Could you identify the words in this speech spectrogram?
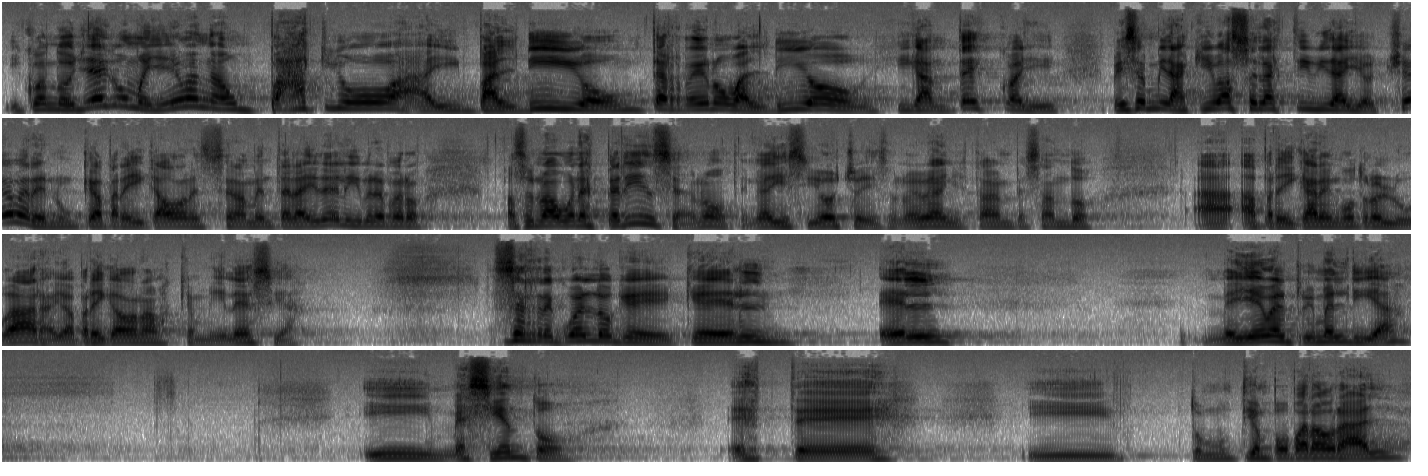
Y cuando llego me llevan a un patio ahí baldío, un terreno baldío gigantesco allí. Me dicen, mira, aquí va a ser la actividad. Y yo, chévere, nunca he predicado necesariamente al aire libre, pero a ser una buena experiencia. No, tenga 18, 19 años, estaba empezando a, predicar en otro lugar. Había predicado nada más que en mi iglesia. Entonces recuerdo que, que él, él me lleva el primer día y me siento este, y tomo un tiempo para orar.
